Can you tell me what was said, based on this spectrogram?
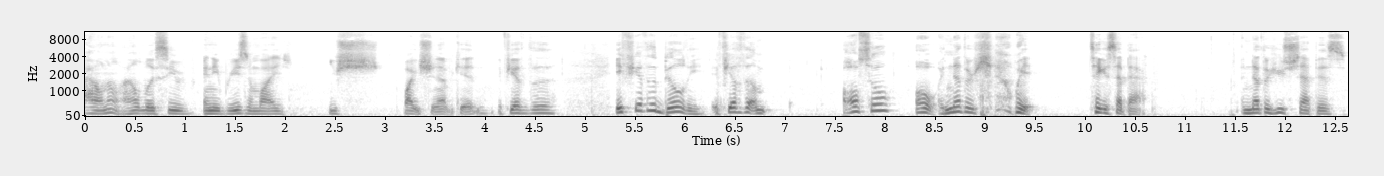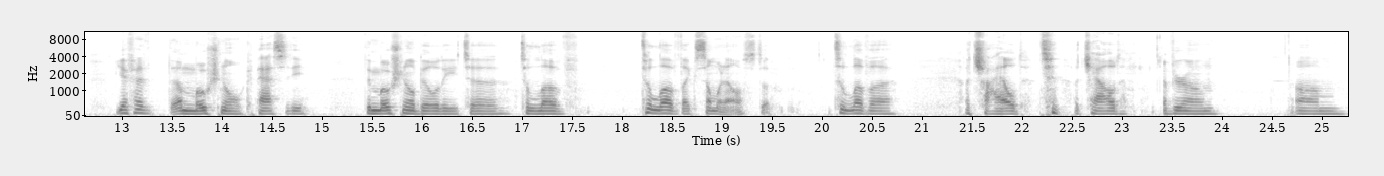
I don't know. I don't really see any reason why you sh- why you shouldn't have a kid. If you have the if you have the ability, if you have the um, also, oh, another wait, take a step back. Another huge step is you have to have the emotional capacity, the emotional ability to to love to love like someone else, to to love a a child, a child of your own. Um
